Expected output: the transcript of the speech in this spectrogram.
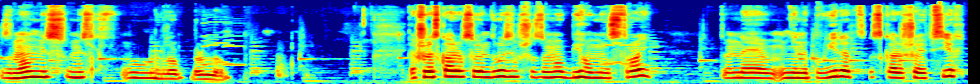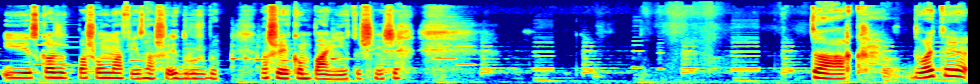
Знову міс... міс... Якщо я скажу своїм друзям, що за мною бігав настрой, то вони мені не повірять, скажуть, що я псих, і скажуть, пішов нафіг з нашої дружби, нашої компанії, точніше. Так, давайте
